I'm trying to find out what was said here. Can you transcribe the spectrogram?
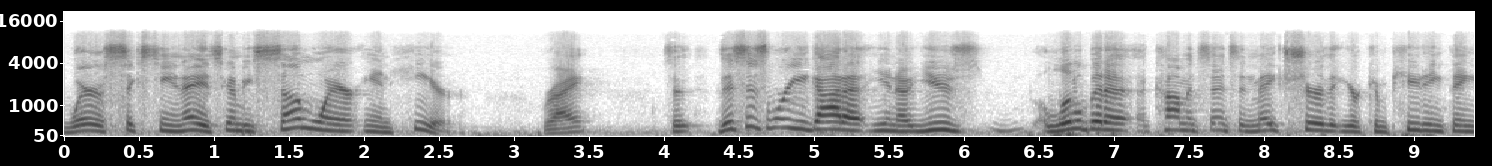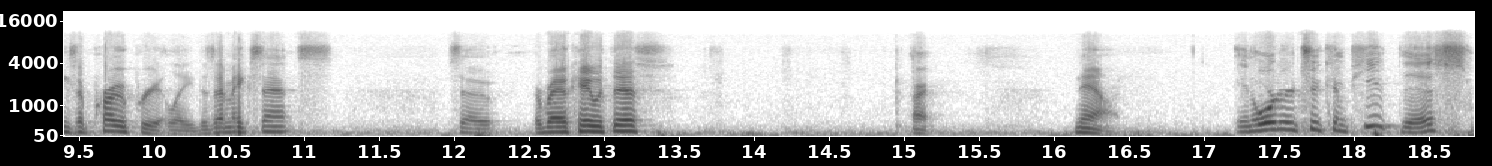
where is 16 and 8? It's going to be somewhere in here, right? So this is where you got to, you know, use a little bit of uh, common sense and make sure that you're computing things appropriately. Does that make sense? So everybody okay with this? All right. Now, in order to compute this,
